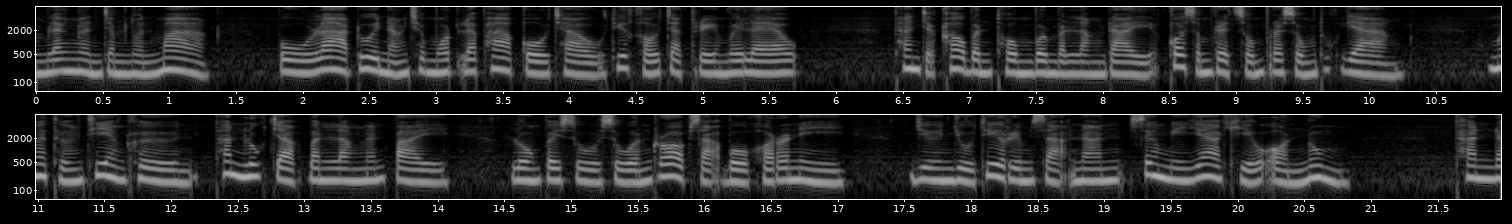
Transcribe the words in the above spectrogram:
ำและเงินจำนวนมาก ปูลาดด้วยหนังชมดและผ้าโกเชาที่เขาจัดเตรียมไว้แล้ว ท่านจะเข้าบรรทมบนบันลังใดก็สำเร็จสมประสงค์ทุกอย่าง เมื่อถึงเที่ยงคืนท่านลุกจากบันลังนั้นไป ลงไปสู่สวนรอบสะโบครณี ยืนอยู่ที่ริมสะนั้นซึ่งมีหญ้าเขียวอ่อนนุ่ม ทันใด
